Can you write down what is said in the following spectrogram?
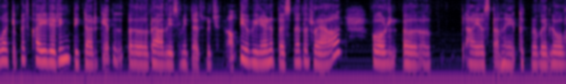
ուղղակի պետք է իրերին դիտարկել ռեալիզմի տեսությունով եւ իրերը տեսնել ռեալ որ Հայաստանը գտնվելով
